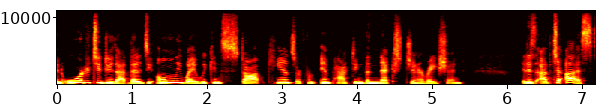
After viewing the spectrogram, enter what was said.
In order to do that, that is the only way we can stop cancer from impacting the next generation. It is up to us.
